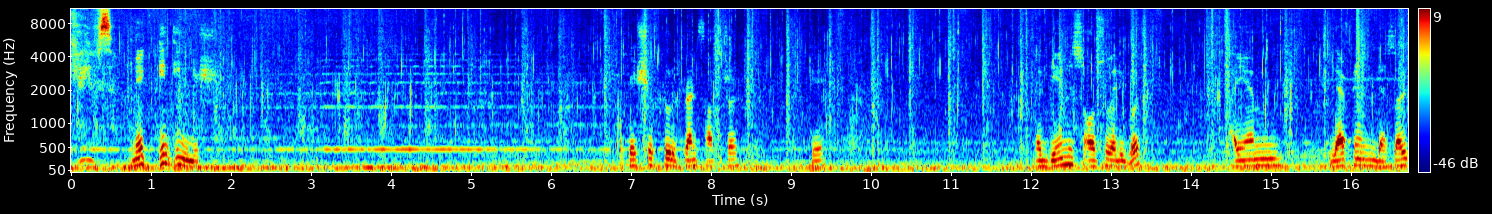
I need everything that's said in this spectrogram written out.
Caves. make in English okay shift to run faster okay the game is also very good. I am left in desert.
